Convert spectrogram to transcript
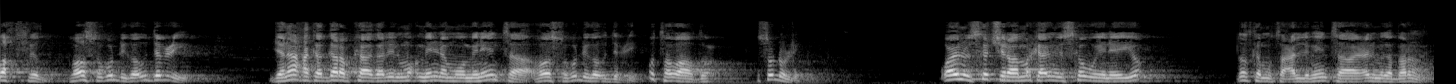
wakhfid hoos ugu dhigo u dabci. Janaaxaka garabkaaga lilmu'miniina mu'miniinta hoos ugu dhigo u dabci. U tawaaduc isu dhuldhig waa inuu iska jiraa markaa inuu iska weyneeyo dadka mutacallimiinta ee cilmiga baranaya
